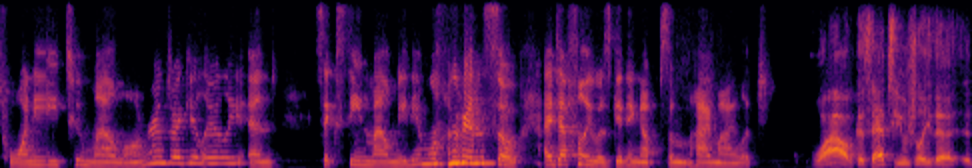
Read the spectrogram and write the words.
22 mile long runs regularly and 16 mile medium long runs. So I definitely was getting up some high mileage. Wow, because that's usually the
